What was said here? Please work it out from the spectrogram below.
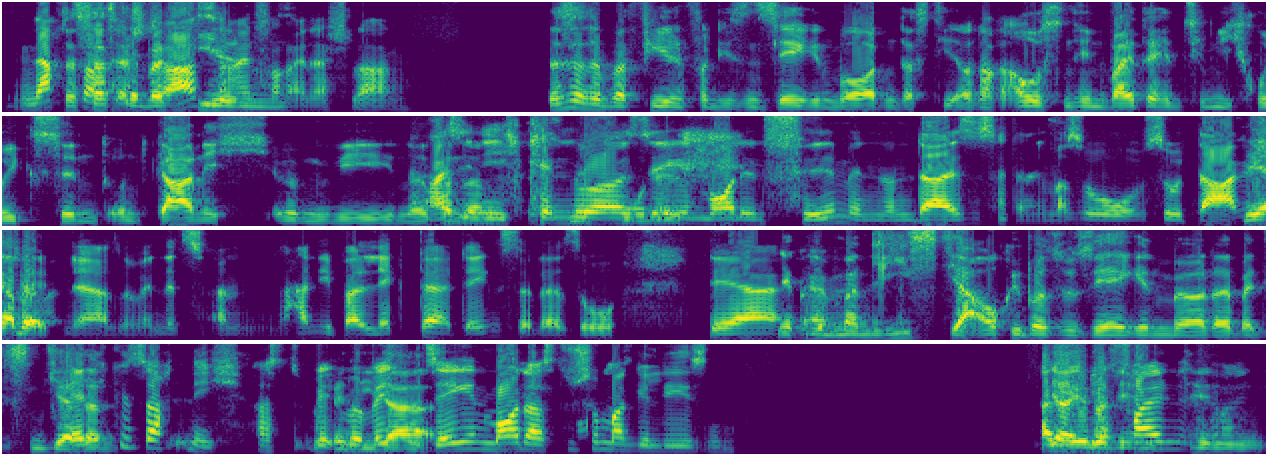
nachts das auf der Straße vielen- einfach einer schlagen. Das ist ja bei vielen von diesen Sägenmorden, dass die auch nach außen hin weiterhin ziemlich ruhig sind und gar nicht irgendwie, ne? Weiß ich nicht, ich kenne nur. Serienmord in Filmen und da ist es halt dann immer so, so dargestellt. ne? Also wenn du jetzt an Hannibal Lecter denkst oder so, der Ja, gut, ähm, man liest ja auch über so Serienmörder, aber die sind ja ehrlich dann. gesagt nicht. Hast über welchen da- hast du schon mal gelesen? ja, mir über den, fallen den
